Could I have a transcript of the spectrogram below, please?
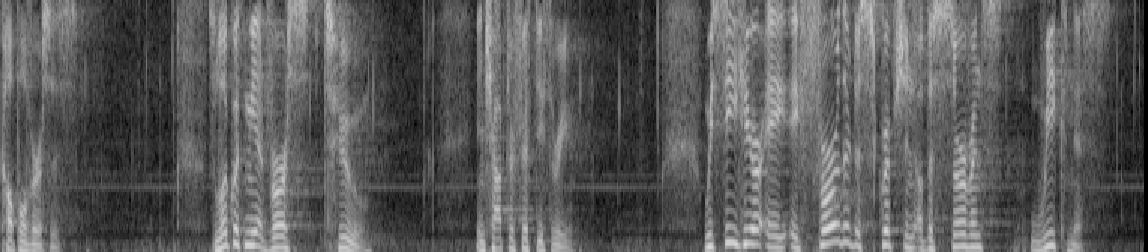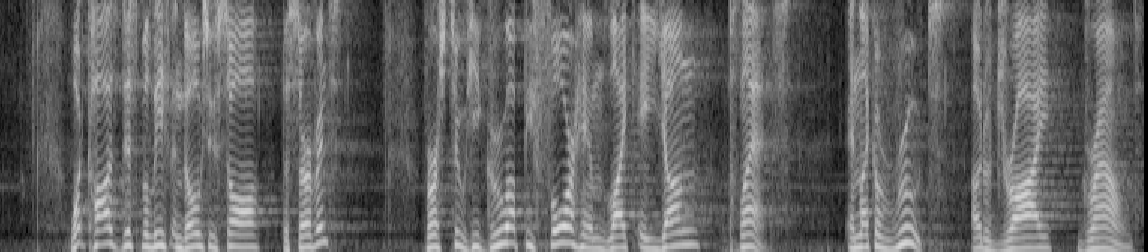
couple verses. So look with me at verse 2 in chapter 53. We see here a, a further description of the servant's weakness. What caused disbelief in those who saw the servant? Verse 2 He grew up before him like a young plant and like a root out of dry ground.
